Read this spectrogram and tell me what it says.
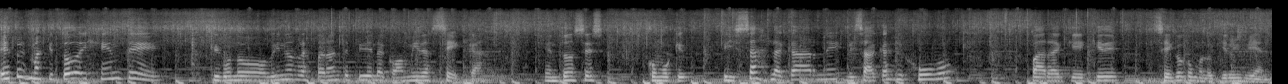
Esto es más que todo, hay gente que cuando viene al restaurante pide la comida seca. Entonces, como que pisas la carne, le sacas el jugo para que quede seco como lo quiero ir viendo.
